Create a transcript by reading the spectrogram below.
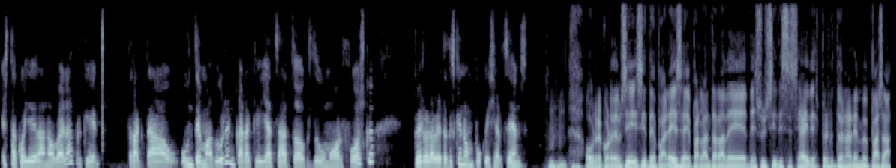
esta colla de la novel·la, perquè tracta un tema dur, encara que hi ha tocs d'humor fosc, però la veritat és que no em puc queixar gens. Mm -hmm. Ho recordem, si, si te pareix, eh, parlant ara de, de suïcidi SSA i després donarem passa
